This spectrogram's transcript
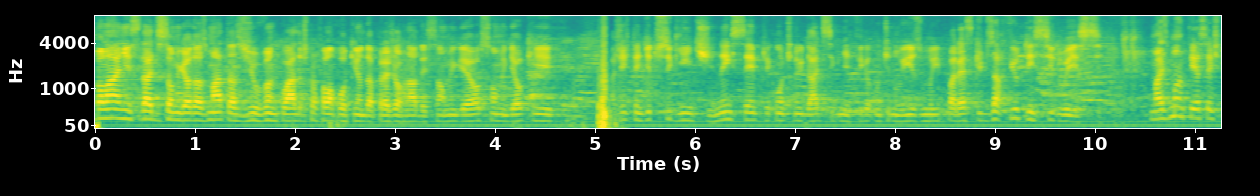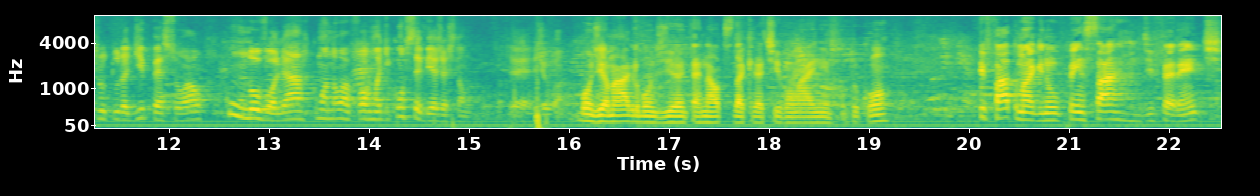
Online, cidade de São Miguel das Matas, Gilvan Quadros, para falar um pouquinho da pré-jornada em São Miguel. São Miguel que a gente tem dito o seguinte, nem sempre continuidade significa continuismo e parece que o desafio tem sido esse. Mas manter essa estrutura de pessoal com um novo olhar, com uma nova forma de conceber a gestão. É, Gilvan. Bom dia, Magro. Bom dia, internautas da CriativaOnline.com. De fato, Magno, pensar diferente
